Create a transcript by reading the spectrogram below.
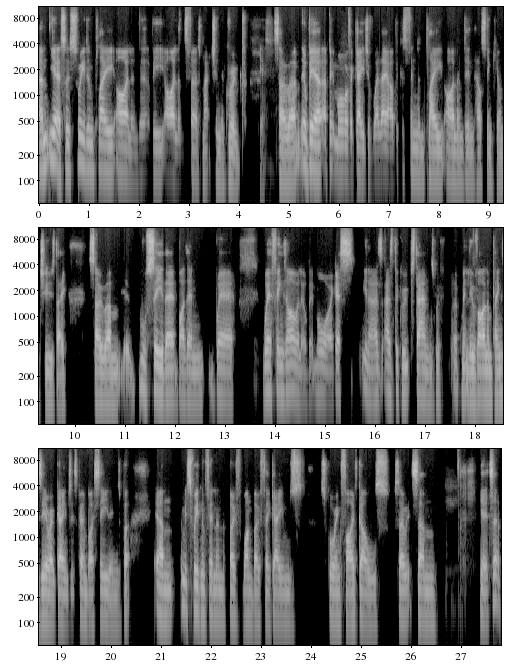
Um, yeah, so Sweden play Ireland. It'll be Ireland's first match in the group. Yes. So um, it'll be a, a, bit more of a gauge of where they are because Finland play Ireland in Helsinki on Tuesday. So um, we'll see there by then where where things are a little bit more. I guess you know as as the group stands with admittedly with Ireland playing zero games, it's going by seedings. But um, I mean Sweden and Finland have both won both their games, scoring five goals. So it's um yeah it's a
